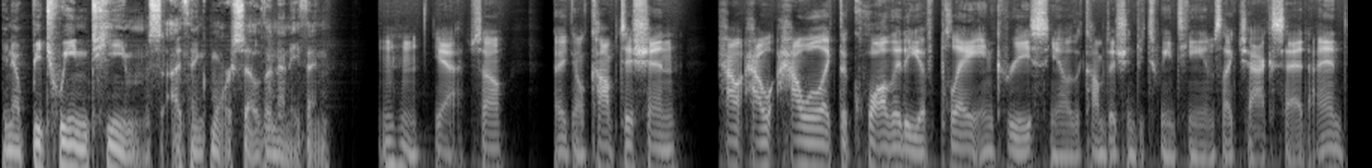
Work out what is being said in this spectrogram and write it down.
you know, between teams, I think more so than anything. hmm Yeah. So, like, you know, competition. How how how will like the quality of play increase? You know, the competition between teams, like Jack said, and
